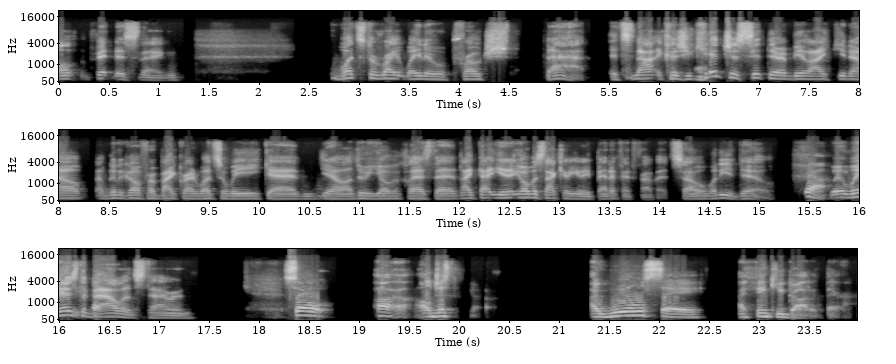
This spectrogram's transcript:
whole fitness thing. What's the right way to approach that? It's not because you can't just sit there and be like, you know, I'm going to go for a bike ride once a week, and you know, I'll do a yoga class. Then like that, you- you're almost not getting any benefit from it. So what do you do? yeah. Where, where's the balance, Taren? So uh, I'll just, I will say, I think you got it there.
